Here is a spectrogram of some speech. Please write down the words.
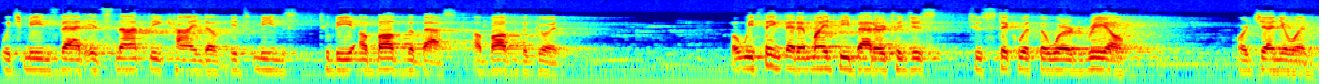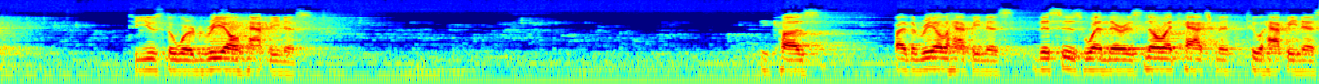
Which means that it's not the kind of, it means to be above the best, above the good. But we think that it might be better to just, to stick with the word real or genuine, to use the word real happiness. Because by the real happiness, this is when there is no attachment to happiness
